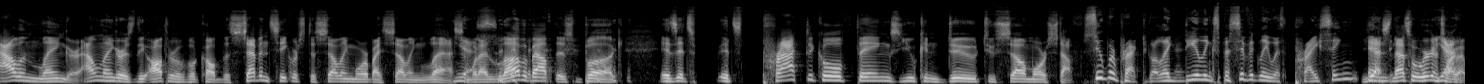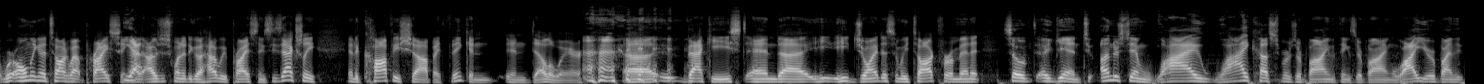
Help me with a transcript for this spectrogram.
Alan Langer. Alan Langer is the author of a book called The Seven Secrets to Selling More by Selling Less. And what I love about this book is it's it's practical things you can do to sell more stuff. Super practical, like dealing specifically with pricing. Yes, and that's what we're going to talk about. We're only going to talk about pricing. Yeah. I, I just wanted to go, how do we price things? He's actually in a coffee shop, I think in in Delaware, uh, back east, and uh, he he joined us and we talked for a minute. So again, to understand why why customers are buying the things they're buying, why you're buying, the,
